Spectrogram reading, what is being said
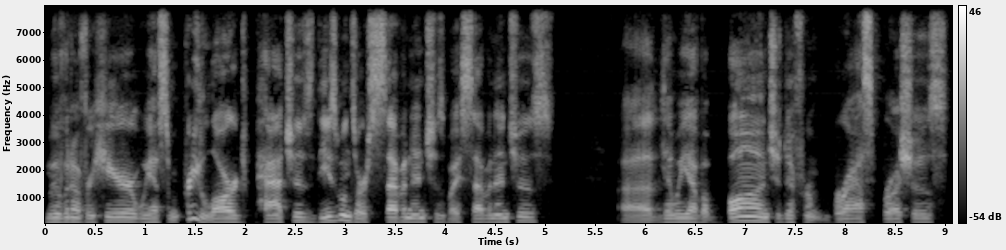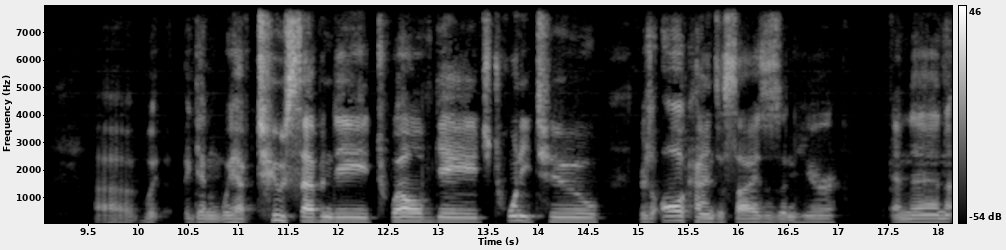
Moving over here, we have some pretty large patches. These ones are seven inches by seven inches. Uh, then we have a bunch of different brass brushes. Uh, we, again, we have 270, 12 gauge, 22. There's all kinds of sizes in here. And then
